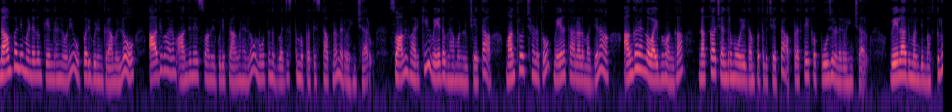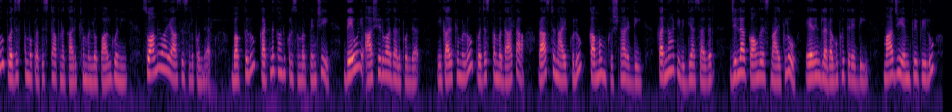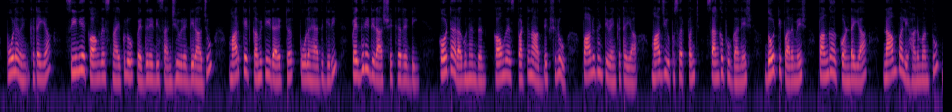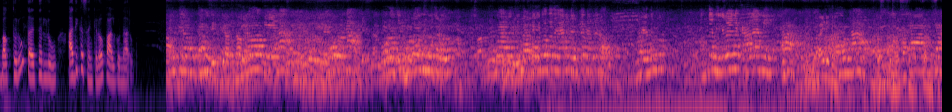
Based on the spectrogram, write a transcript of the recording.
నాంపల్లి మండలం కేంద్రంలోని ఉప్పరిగూడెం గ్రామంలో ఆదివారం ఆంజనేయ స్వామి గుడి ప్రాంగణంలో నూతన ధ్వజస్తంభ ప్రతిష్టాపన నిర్వహించారు. స్వామివారికి వేద బ్రాహ్మణుల చేత మంత్రోచ్చరణలతో మేళతాళాల మధ్యన అంగరంగ వైభవంగా నక్కా చంద్రమౌళి దంపతుల చేత ప్రత్యేక పూజలు నిర్వహించారు. వేలాది మంది భక్తులు ధ్వజస్తంభ ప్రతిష్టాపన కార్యక్రమంలో పాల్గొని స్వామివారి ఆశీస్సులు పొందారు. భక్తులు కట్న కానుకలు సమర్పించి దేవుని ఆశీర్వాదాలు పొందారు. ఈ కార్యక్రమంలో ధ్వజస్తంభ దాత రాష్ట్ర నాయకులు ఖమ్మం కృష్ణారెడ్డి కర్ణాటి విద్యాసాగర్ జిల్లా కాంగ్రెస్ నాయకులు ఏరెండ్ల రఘుపతిరెడ్డి మాజీ ఎంపీపీలు పూల వెంకటయ్య సీనియర్ కాంగ్రెస్ నాయకులు Peddireddy Sanjeevareddy Raju market committee director Poola Yadagiri Peddireddy Rajasekhar Reddy కోట రఘునందన్ కాంగ్రెస్ పట్టణ అధ్యక్షులు పానుగంటి వెంకటయ్య మాజీ ఉప సర్పంచ్ సంగపు గణేష్ దోటి పరమేష్ పంగ కొండయ్య నాంపల్లి హనుమంతు భక్తులు తదితరులు అధిక సంఖ్యలో పాల్గొన్నారు అంత విలువైన కాలాన్ని బయటికి రా. వస్తున్నా, వస్తున్నా,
